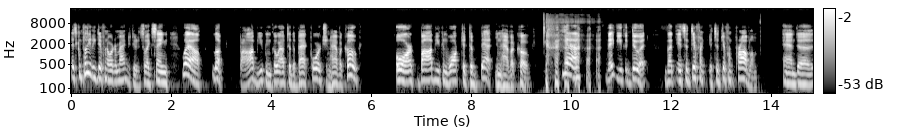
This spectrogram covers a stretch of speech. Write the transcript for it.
it's completely different order of magnitude. It's like saying, well, look, Bob, you can go out to the back porch and have a Coke, or Bob, you can walk to Tibet and have a Coke. yeah, maybe you could do it, but it's a different it's a different problem, and uh,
